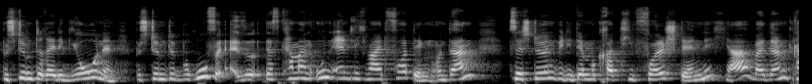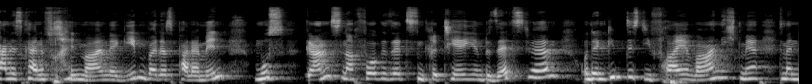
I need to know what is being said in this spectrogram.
bestimmte Religionen, bestimmte Berufe. Also das kann man unendlich weit vordenken. Und dann zerstören wir die Demokratie vollständig, ja, weil dann kann es keine freien Wahlen mehr geben, weil das Parlament muss ganz nach vorgesetzten Kriterien besetzt werden und dann gibt es die freie Wahl nicht mehr. Man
